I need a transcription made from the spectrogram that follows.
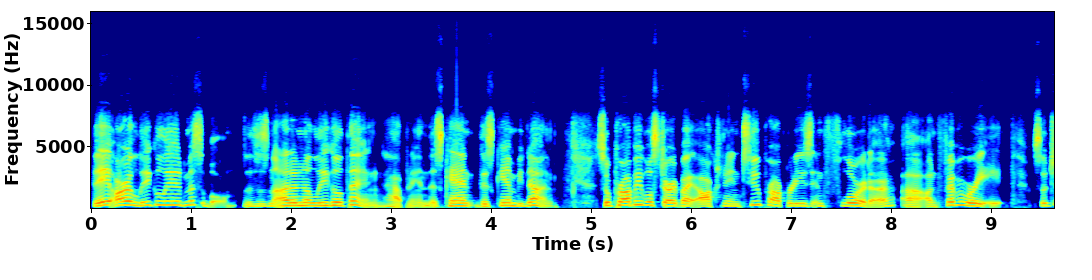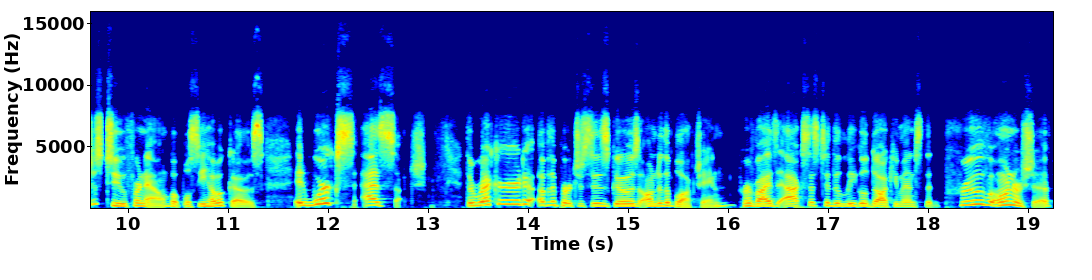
they are legally admissible. This is not an illegal thing happening. This can this can be done. So Propy will start by auctioning two properties in Florida uh, on February 8th. So just two for now, but we'll see how it goes. It works as such. The record of the purchases goes onto the blockchain, provides access to the legal documents that prove ownership,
